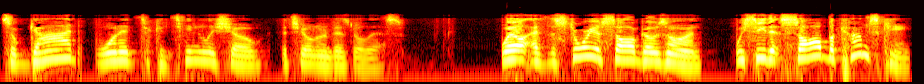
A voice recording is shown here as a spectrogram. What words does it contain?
So God wanted to continually show the children of Israel this. Well, as the story of Saul goes on, we see that Saul becomes king.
